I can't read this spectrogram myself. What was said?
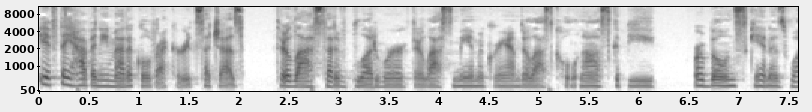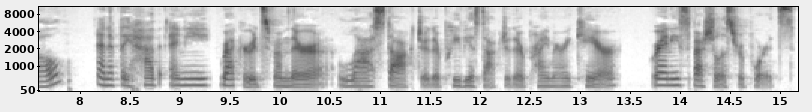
If they have any medical records, such as their last set of blood work, their last mammogram, their last colonoscopy, or bone scan as well. And if they have any records from their last doctor, their previous doctor, their primary care, or any specialist reports,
